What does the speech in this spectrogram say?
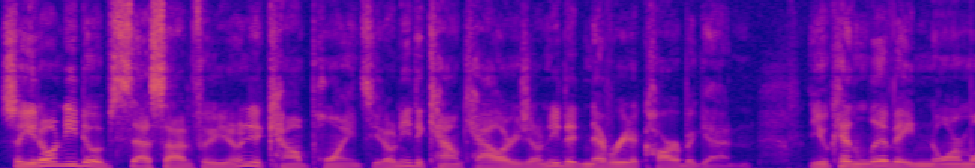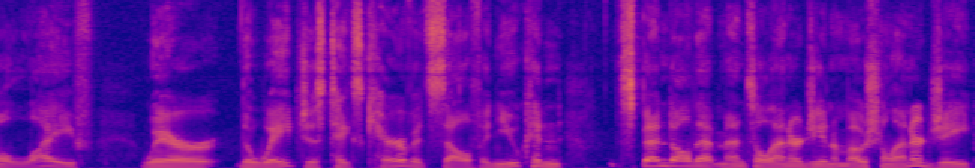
So you don't need to obsess on food. You don't need to count points. You don't need to count calories. You don't need to never eat a carb again. You can live a normal life where the weight just takes care of itself and you can spend all that mental energy and emotional energy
